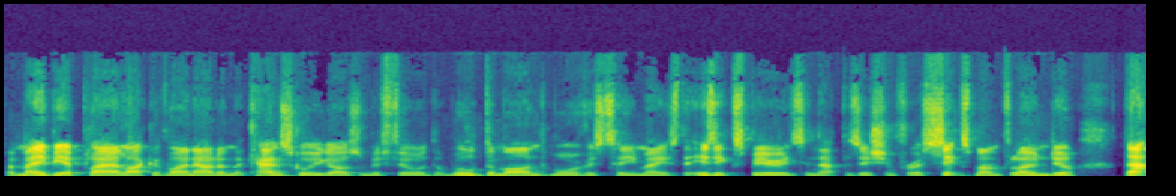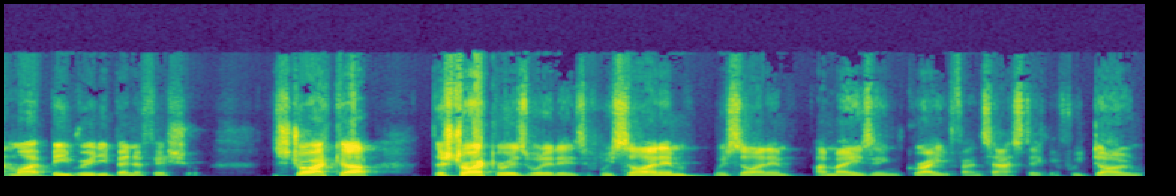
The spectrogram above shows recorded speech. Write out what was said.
but maybe a player like a Wijnaldum that can score your goals in midfield, that will demand more of his teammates, that is experienced in that position for a six-month loan deal. That might be really beneficial. The striker, the striker is what it is. If we sign him, we sign him. Amazing, great, fantastic. If we don't,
